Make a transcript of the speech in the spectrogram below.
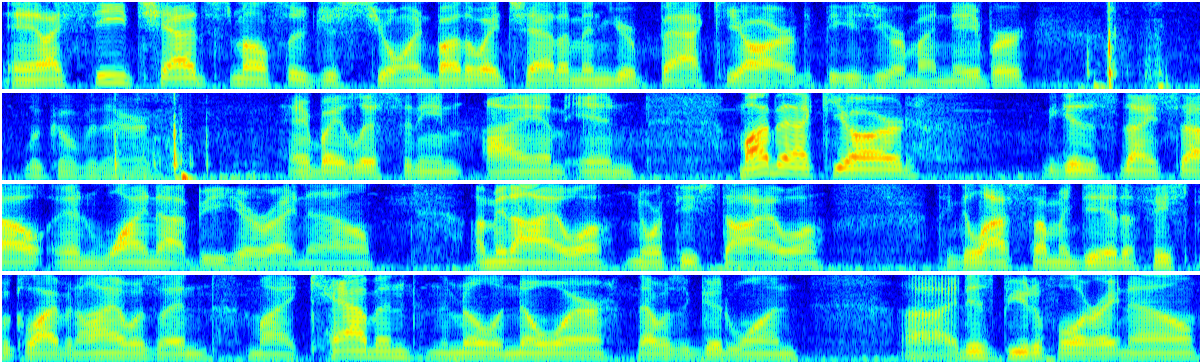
And I see Chad Smelser just joined. By the way, Chad, I'm in your backyard because you are my neighbor. Look over there. Anybody listening, I am in my backyard because it's nice out and why not be here right now? I'm in Iowa, northeast Iowa. I think the last time I did a Facebook Live in Iowa was in my cabin in the middle of nowhere. That was a good one. Uh, it is beautiful right now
